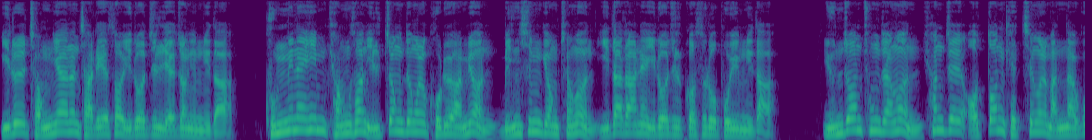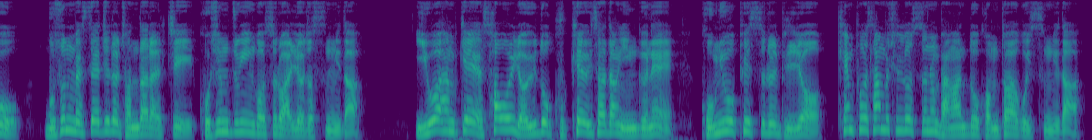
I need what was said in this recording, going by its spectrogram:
이를 정리하는 자리에서 이루어질 예정입니다. 국민의힘 경선 일정 등을 고려하면 민심 경청은 이달 안에 이루어질 것으로 보입니다. 윤 전 총장은 현재 어떤 계층을 만나고 무슨 메시지를 전달할지 고심 중인 것으로 알려졌습니다. 이와 함께 서울 여의도 국회의사당 인근에 공유 오피스를 빌려 캠프 사무실로 쓰는 방안도 검토하고 있습니다.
